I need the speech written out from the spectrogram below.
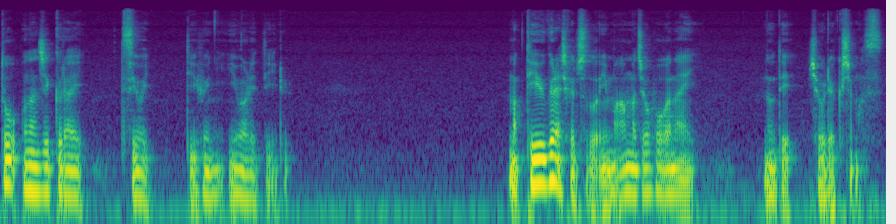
と同じくらい強いっていうふうに言われている。まあ、っていうぐらいしかちょっと今あんま情報がないので省略します。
